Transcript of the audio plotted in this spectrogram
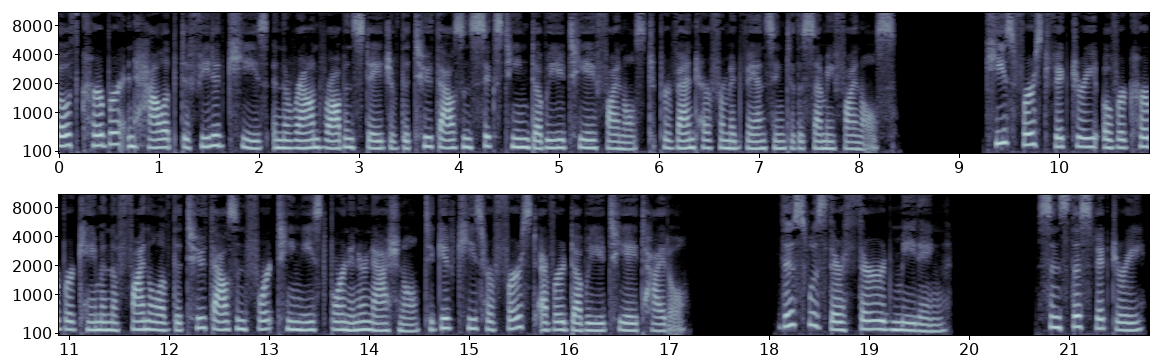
Both Kerber and Halep defeated Keys in the round-robin stage of the 2016 WTA Finals to prevent her from advancing to the semifinals. Keys' first victory over Kerber came in the final of the 2014 Eastbourne International to give Keys her first ever WTA title. This was their third meeting. Since this victory,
